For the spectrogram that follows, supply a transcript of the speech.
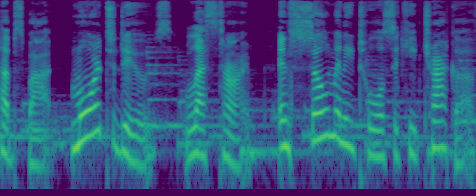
HubSpot. More to dos, less time, and so many tools to keep track of.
